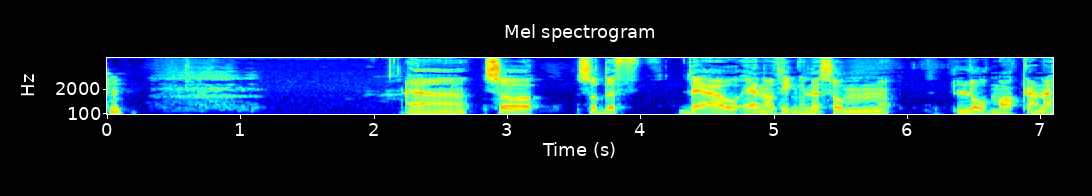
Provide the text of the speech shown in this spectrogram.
Eh, så så det, det er jo en av tingene som lovmakerne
